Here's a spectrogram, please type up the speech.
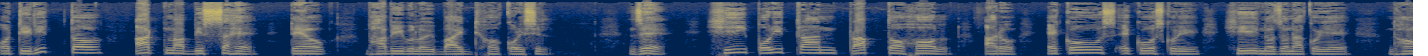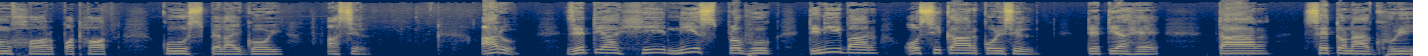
অতিৰিক্ত আত্মবিশ্বাসে তেওঁক ভাবিবলৈ বাধ্য কৰিছিল যে সি পৰিত্ৰাণ প্ৰাপ্ত হ'ল আৰু একোচ একোচ কৰি সি নজনাকৈয়ে ধ্বংসৰ পথত কোচ পেলাই গৈ আছিল। আৰু যেতিয়া সি নিজ প্ৰভুক তিনিবাৰ অস্বীকাৰ কৰিছিল তেতিয়াহে তাৰ চেতনা ঘূৰি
